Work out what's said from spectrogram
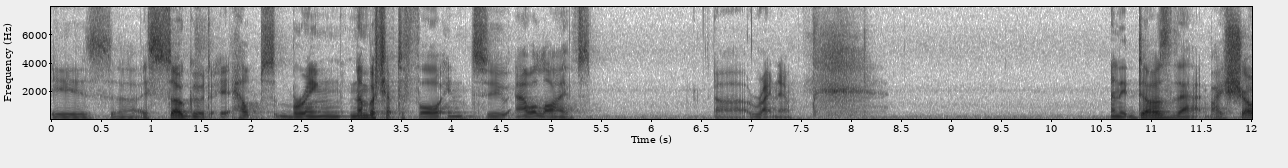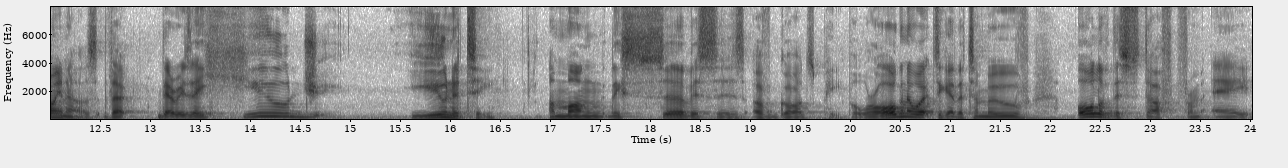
is, uh, is so good. It helps bring Numbers chapter 4 into our lives uh, right now. And it does that by showing us that there is a huge unity among the services of God's people. We're all going to work together to move all of this stuff from A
